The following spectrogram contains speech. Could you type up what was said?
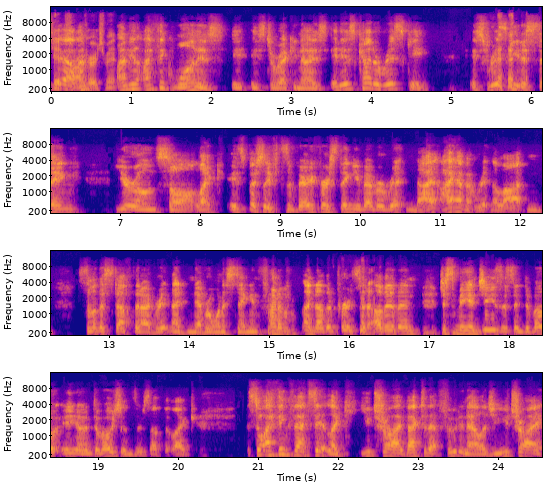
tips yeah, encouragement? I mean, I think one is is to recognize it is kind of risky. It's risky to sing your own song like especially if it's the very first thing you've ever written i i haven't written a lot and some of the stuff that i've written i'd never want to sing in front of another person other than just me and jesus and devote you know devotions or something like so i think that's it like you try back to that food analogy you try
